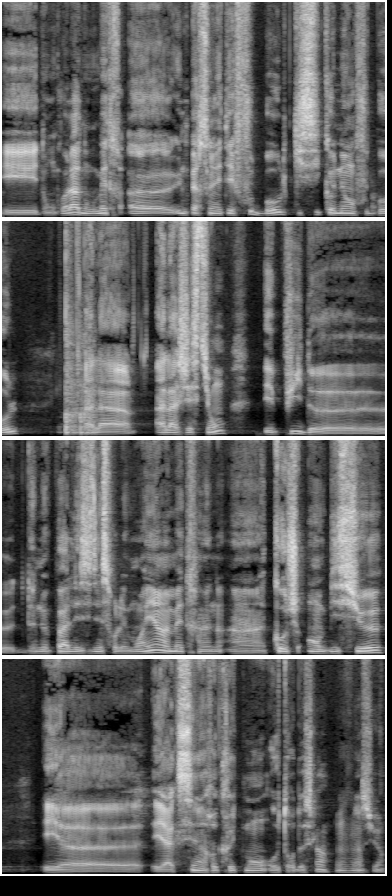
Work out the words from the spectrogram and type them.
Et donc voilà, donc mettre euh, une personnalité football qui s'y connaît en football à la, à la gestion et puis de, de ne pas lésiner sur les moyens, mettre un, un coach ambitieux et, euh, et axer un recrutement autour de cela, Mhm. bien sûr.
